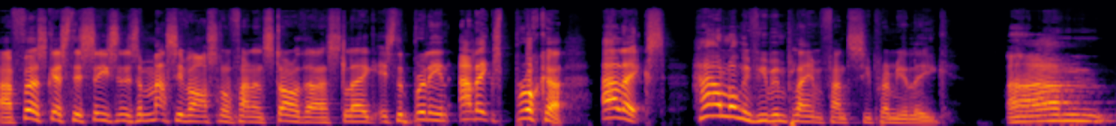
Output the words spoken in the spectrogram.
Our first guest this season is a massive Arsenal fan and star of the last leg. It's the brilliant Alex Brooker. Alex, how long have you been playing Fantasy Premier League? Um,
